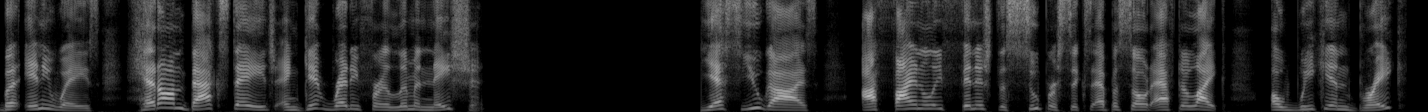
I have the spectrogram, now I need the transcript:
But, anyways, head on backstage and get ready for elimination. Yes, you guys, I finally finished the Super 6 episode after like a weekend break.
